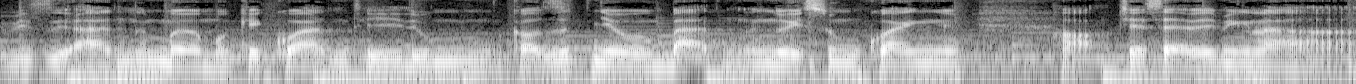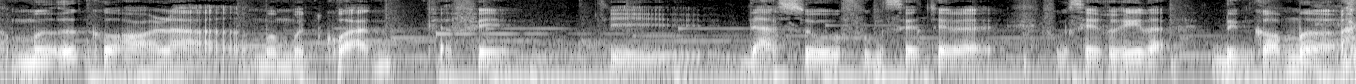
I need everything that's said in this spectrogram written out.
vì dự án mở một cái quán thì đúng có rất nhiều bạn người xung quanh họ chia sẻ với mình là mơ ước của họ là mở một quán cà phê. Thì đa số phương sẽ trả lời phương sẽ khuyến khích là đừng có mở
